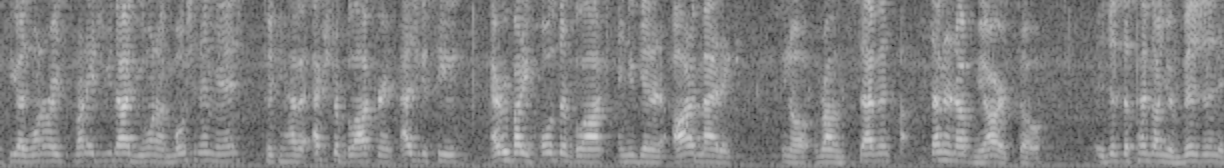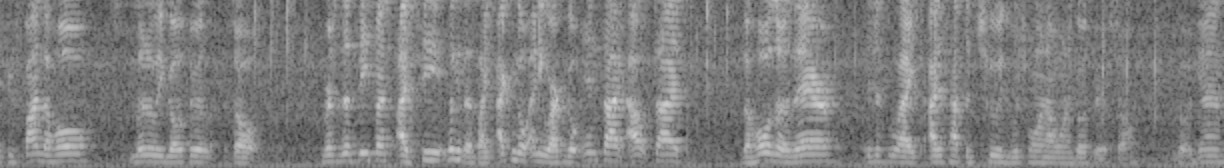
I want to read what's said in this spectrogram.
If you guys want to run HB dive, you want to motion him in so you can have an extra blocker. And as you can see, everybody holds their block and you get an automatic, you know, around 7, seven and up yards. So it just depends on your vision. If you find the hole, just literally go through it. So versus this defense, I see, look at this, like I can go anywhere. I can go inside, outside, the holes are there. It's just like, I just have to choose which one I want to go through. So, go again.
